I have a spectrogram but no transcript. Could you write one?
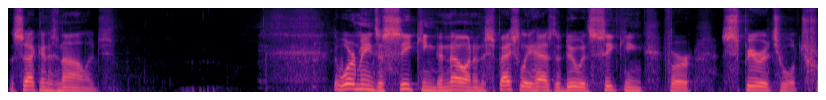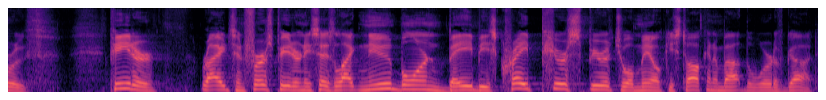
The second is knowledge. The word means a seeking to know, and it especially has to do with seeking for spiritual truth. Peter writes in 1 Peter, and he says, like newborn babies, crave pure spiritual milk. He's talking about the Word of God.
